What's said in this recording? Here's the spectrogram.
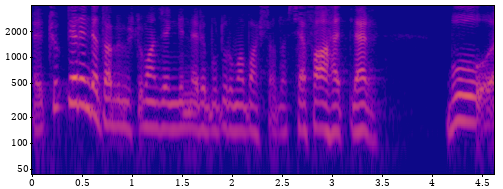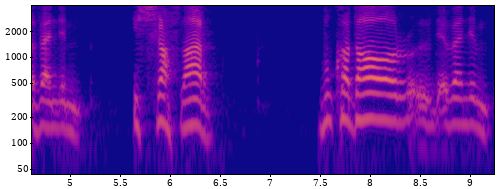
e, Türklerin de tabii Müslüman zenginleri bu duruma başladı. Sefahetler, bu efendim israflar, bu kadar efendim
